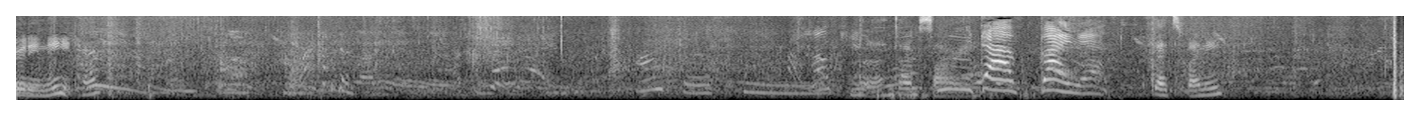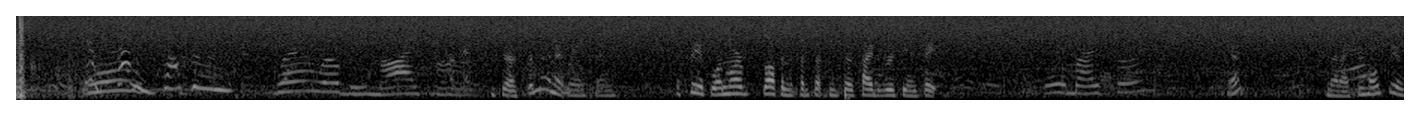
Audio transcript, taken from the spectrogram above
Pretty neat, huh? And I'm sorry. That's funny. Just a minute, Nathan. Let's see if one more dolphin comes up and says hi to Ruthie and Faith. Yep. And then I can hold you.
